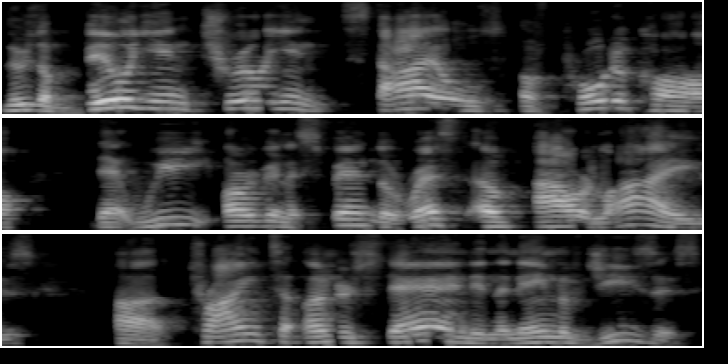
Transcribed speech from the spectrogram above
there's a billion trillion styles of protocol that we are going to spend the rest of our lives uh, trying to understand in the name of Jesus.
